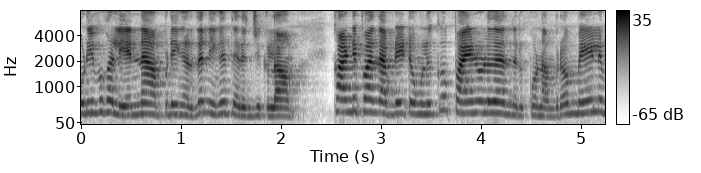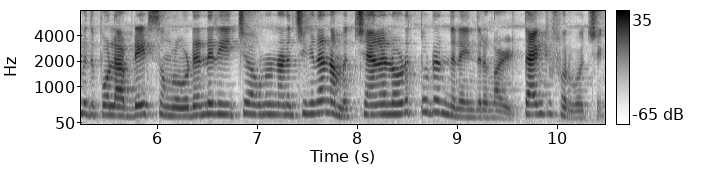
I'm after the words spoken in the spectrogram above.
முடிவுகள் என்ன அப்படிங்கிறத நீங்கள் தெரிஞ்சுக்கலாம். கண்டிப்பாக அந்த அப்டேட் உங்களுக்கு பயனுள்ளதாக இருந்திருக்கும் நம்புகிறோம் மேலும் இது போல் அப்டேட்ஸ் உங்களை உடனே ரீச் ஆகணும்னு நினச்சிங்கன்னா நம்ம சேனலோட தொடர்ந்து இணைந்திருங்கள். தேங்க்யூ ஃபார் வாட்சிங்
